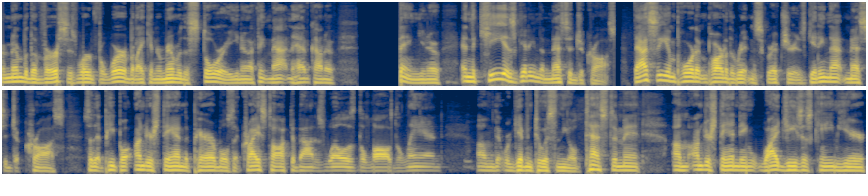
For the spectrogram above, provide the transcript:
remember the verses word for word but i can remember the story you know i think matt and have kind of thing you know and the key is getting the message across that's the important part of the written scripture is getting that message across so that people understand the parables that Christ talked about as well as the laws of the land um, that were given to us in the Old Testament. Um, understanding why Jesus came here,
